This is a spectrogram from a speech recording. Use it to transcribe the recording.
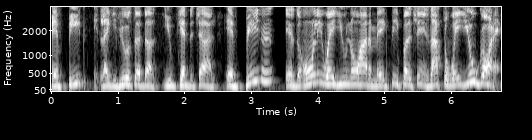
if beat like if you was the adult, you get the child. If beating is the only way you know how to make people change, that's the way you got it,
